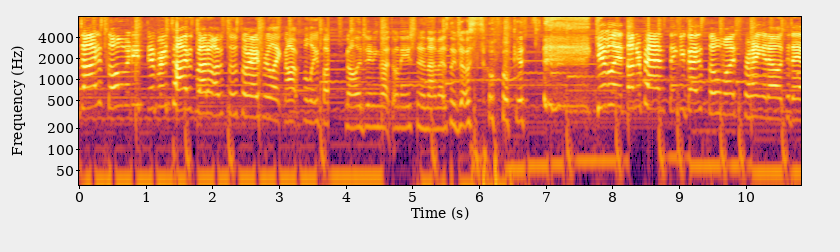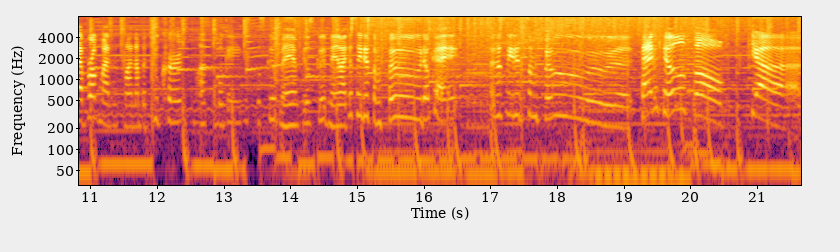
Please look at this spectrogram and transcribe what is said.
Die so many different times, Battle. I'm so sorry for like not fully acknowledging that donation and that message. I was so focused. Giblet, Thunderpants, thank you guys so much for hanging out today. I broke my, my number two curse last couple games. Feels good, man. Feels good, man. I just needed some food, okay? I just needed some food. 10 kills though. Yeah.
